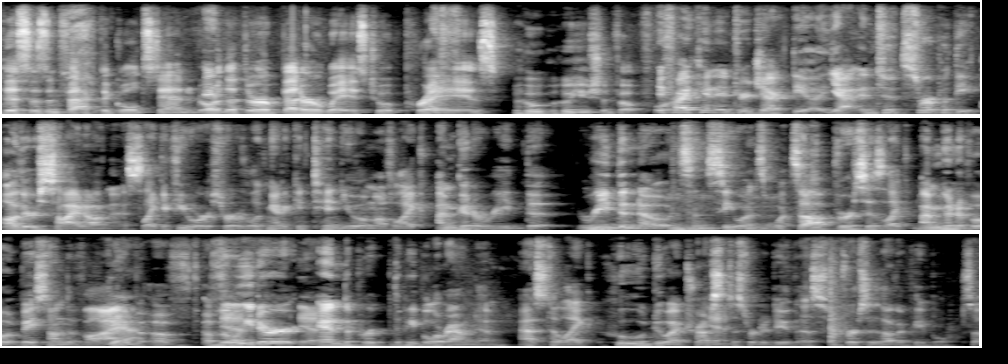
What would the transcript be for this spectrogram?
this is in fact the gold standard or that there are better ways to appraise who, who you should vote for If I can interject, the yeah, and to sort of put the other side on this, like if you were sort of looking at a continuum of like I'm gonna read the read the mm-hmm. notes and mm-hmm. see what's mm-hmm. what's up versus like I'm gonna vote based on the vibe Yeah. of, of the Yeah. leader Yeah. and the per, the people around him as to like who do I trust to sort of do this versus other people. So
